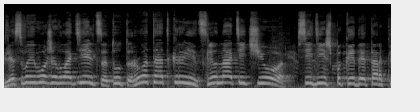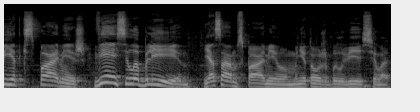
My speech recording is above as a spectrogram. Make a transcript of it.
Для своего же владельца тут рот открыт, слюна течет. Сидишь по КД торпедки спамишь. Весело, блин. Я сам спамил, мне тоже было весело.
